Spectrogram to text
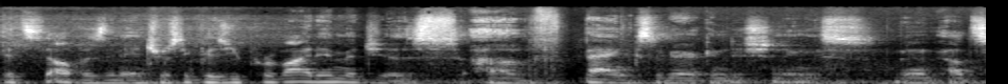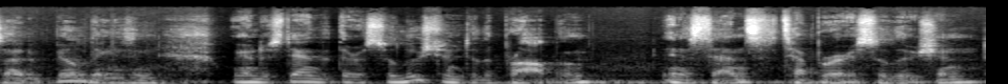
itself is an interesting because you provide images of banks of air conditionings uh, outside of buildings, and we understand that they're a solution to the problem, in a sense, a temporary solution,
